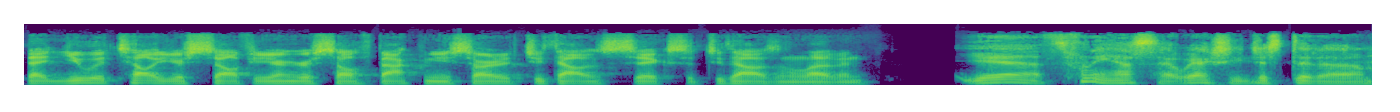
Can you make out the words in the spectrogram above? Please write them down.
that you would tell yourself your younger self back when you started 2006 to 2011 yeah, it's funny you asked that. We actually just did a,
